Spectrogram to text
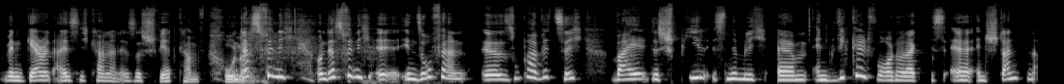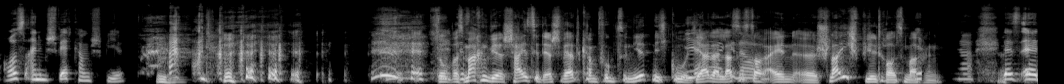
wenn Garrett eins nicht kann, dann ist es Schwertkampf. Oh und das finde ich und das finde ich äh, insofern äh, super witzig, weil das Spiel ist nämlich ähm, entwickelt worden oder ist äh, entstanden aus einem Schwertkampfspiel. Mhm. So, was machen wir? Scheiße, der Schwertkampf funktioniert nicht gut. Ja, ja dann lass genau. uns doch ein äh, Schleichspiel draus machen. Ja, ja. Das, äh,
